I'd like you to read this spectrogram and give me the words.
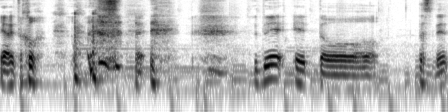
やめとこう。はい、で、えっと、ですね。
